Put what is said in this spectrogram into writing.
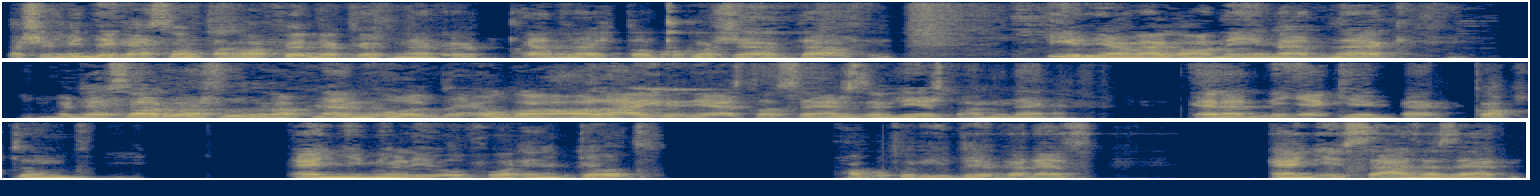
És én mindig azt mondtam a főnököknek, kedves topokos eltárs, írja meg a németnek, hogy a Szarvas úrnak nem volt joga aláírni ezt a szerződést, aminek eredményeképpen kaptunk ennyi millió forintot, akkor időben ez ennyi százezer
